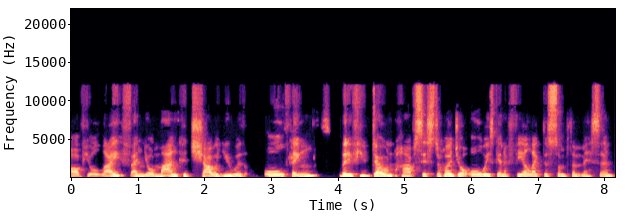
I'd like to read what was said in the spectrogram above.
of your life, and your man could shower you with all things. But if you don't have sisterhood, you're always going to feel like there's something missing.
